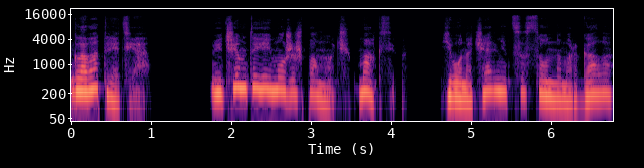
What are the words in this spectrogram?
Глава третья. «И чем ты ей можешь помочь, Максик?» Его начальница сонно моргала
